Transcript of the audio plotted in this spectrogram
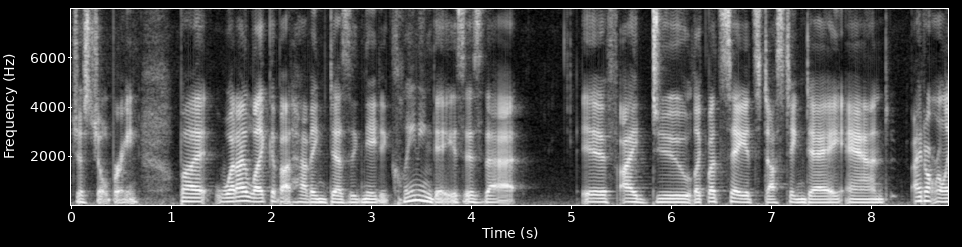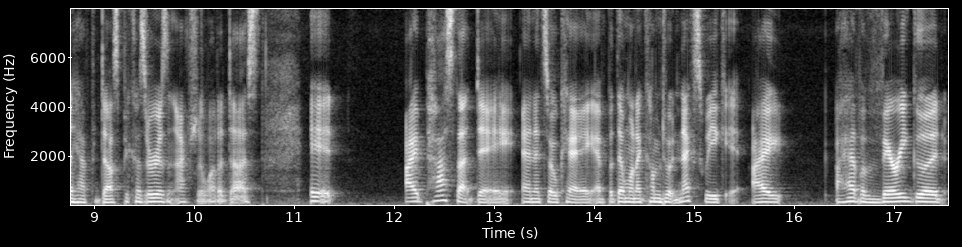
just Jill brain. But what I like about having designated cleaning days is that if I do like let's say it's dusting day and I don't really have to dust because there isn't actually a lot of dust. It I pass that day and it's okay. But then when I come to it next week, I I have a very good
